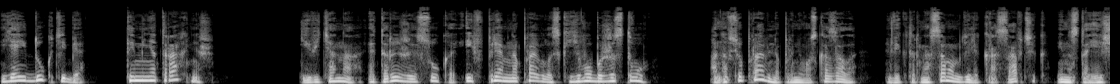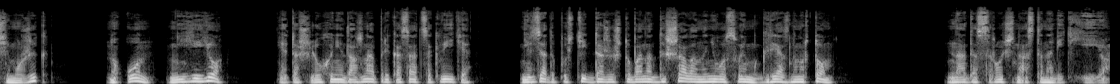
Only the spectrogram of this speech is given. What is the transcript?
я иду к тебе. Ты меня трахнешь?» И ведь она, эта рыжая сука, и впрямь направилась к его божеству. Она все правильно про него сказала. Виктор на самом деле красавчик и настоящий мужик. Но он не ее. Эта шлюха не должна прикасаться к Вите. Нельзя допустить даже, чтобы она дышала на него своим грязным ртом. Надо срочно остановить ее.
